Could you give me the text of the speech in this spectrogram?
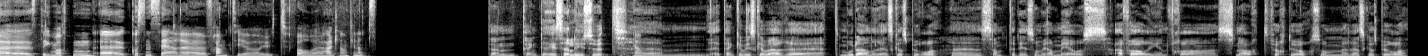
eh, Stig Morten. Eh, hvordan ser eh, framtida ut for Hagland Finans? Den tenker jeg ser lys ut. Ja. Jeg tenker vi skal være et moderne regnskapsbyrå, samtidig som vi har med oss erfaringen fra snart 40 år som regnskapsbyrå.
